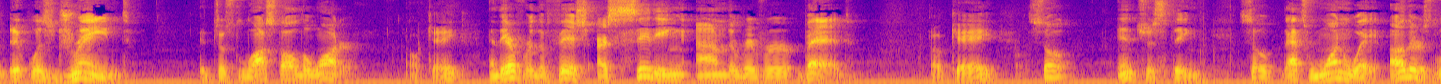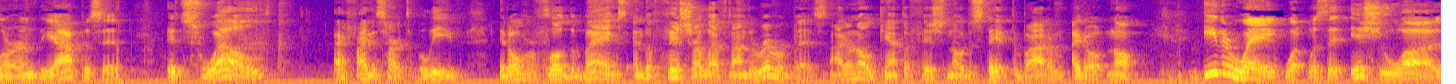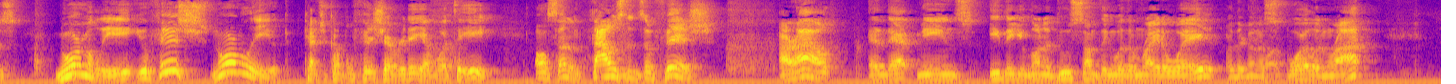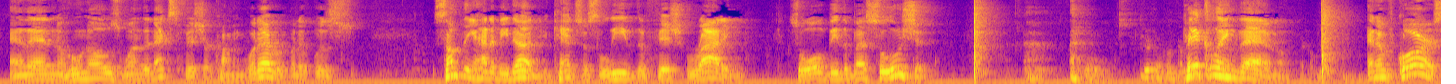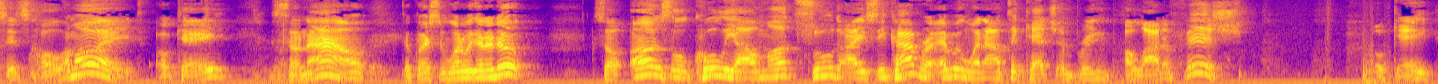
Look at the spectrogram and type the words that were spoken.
it was drained. It just lost all the water. Okay? And therefore the fish are sitting on the river bed. Okay, so interesting. So that's one way. Others learn the opposite. It swelled. I find this hard to believe. It overflowed the banks, and the fish are left on the riverbeds. I don't know. Can't the fish know to stay at the bottom? I don't know. Either way, what was the issue was normally you fish. Normally you catch a couple fish every day. You have what to eat all of a sudden thousands of fish are out, and that means either you're going to do something with them right away, or they're going to spoil and rot, and then who knows when the next fish are coming. Whatever, but it was something had to be done. You can't just leave the fish rotting. So, what would be the best solution? Pickling them. And of course, it's Chol Hamoed. Okay? So now, the question what are we going to do? So Azl Kuli Alma Tsud Icy Kavra. Everyone went out to catch and bring a lot of fish. Okay?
